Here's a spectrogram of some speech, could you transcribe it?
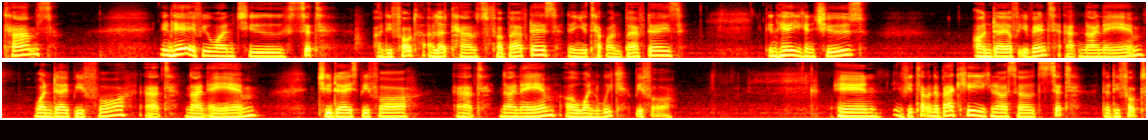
times. In here, if you want to set a default alert times for birthdays, then you tap on birthdays. In here, you can choose on day of event at 9 a.m., one day before at 9 a.m., two days before at 9 a.m., or one week before. And if you tap on the back here, you can also set the default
